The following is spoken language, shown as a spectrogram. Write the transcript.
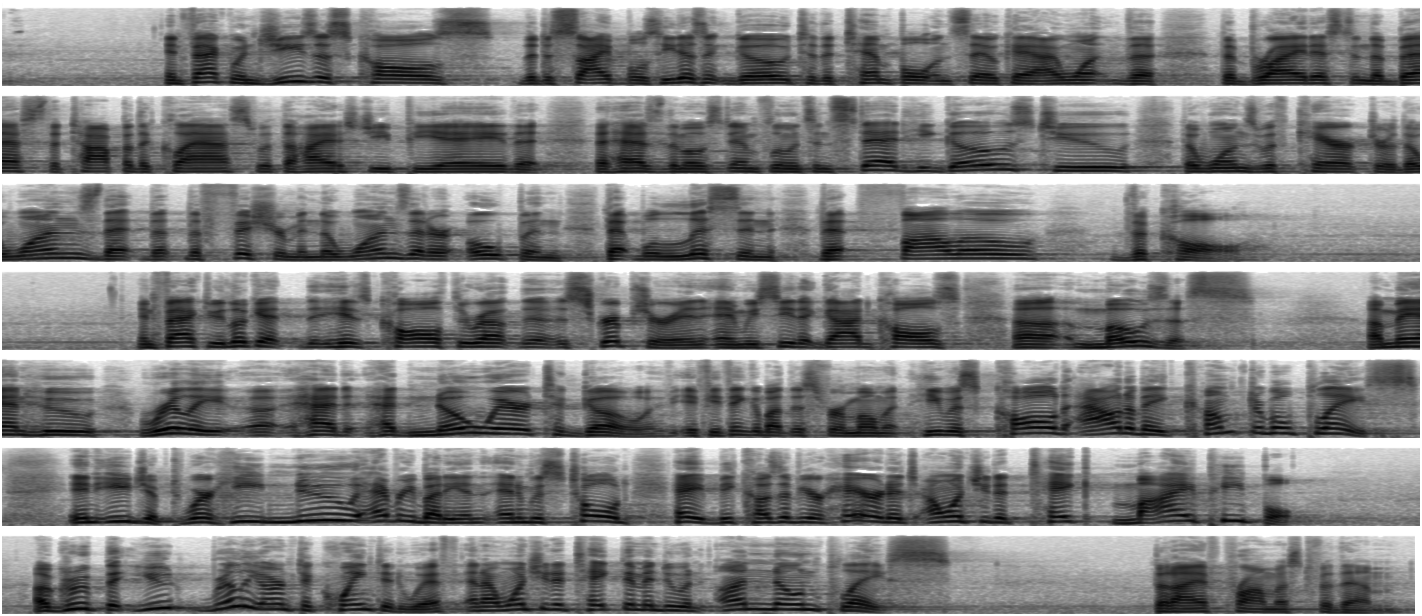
In fact, when Jesus calls the disciples, he doesn't go to the temple and say, okay, I want the, the brightest and the best, the top of the class with the highest GPA that, that has the most influence. Instead, he goes to the ones with character, the ones that, the fishermen, the ones that are open, that will listen, that follow the call. In fact, we look at his call throughout the scripture, and, and we see that God calls uh, Moses a man who really uh, had, had nowhere to go. If you think about this for a moment, he was called out of a comfortable place in Egypt where he knew everybody and, and was told, hey, because of your heritage, I want you to take my people, a group that you really aren't acquainted with, and I want you to take them into an unknown place that I have promised for them.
